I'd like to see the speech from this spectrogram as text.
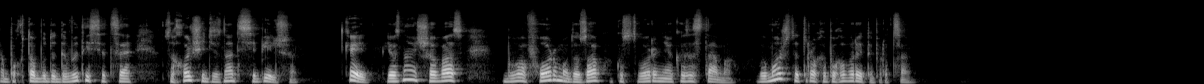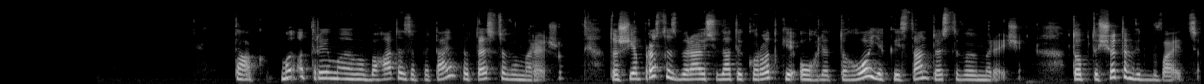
або хто буде дивитися це, захочуть дізнатися більше. Кейт, я знаю, що у вас була форма до заклику створення екосистеми. Ви можете трохи поговорити про це? Так, ми отримуємо багато запитань про тестову мережу. Тож я просто збираюся дати короткий огляд того, який стан тестової мережі, тобто, що там відбувається.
